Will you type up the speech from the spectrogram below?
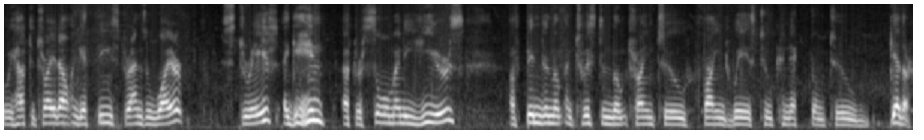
We have to try it out and get these strands of wire straight again after so many years of bending them and twisting them, trying to find ways to connect them together.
